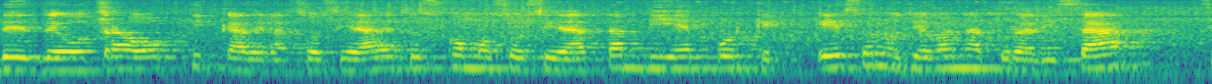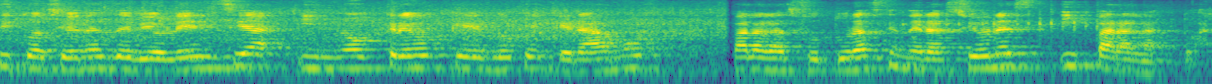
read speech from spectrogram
desde otra óptica de la sociedad, entonces como sociedad también, porque eso nos lleva a naturalizar situaciones de violencia y no creo que es lo que queramos para las futuras generaciones y para la actual.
